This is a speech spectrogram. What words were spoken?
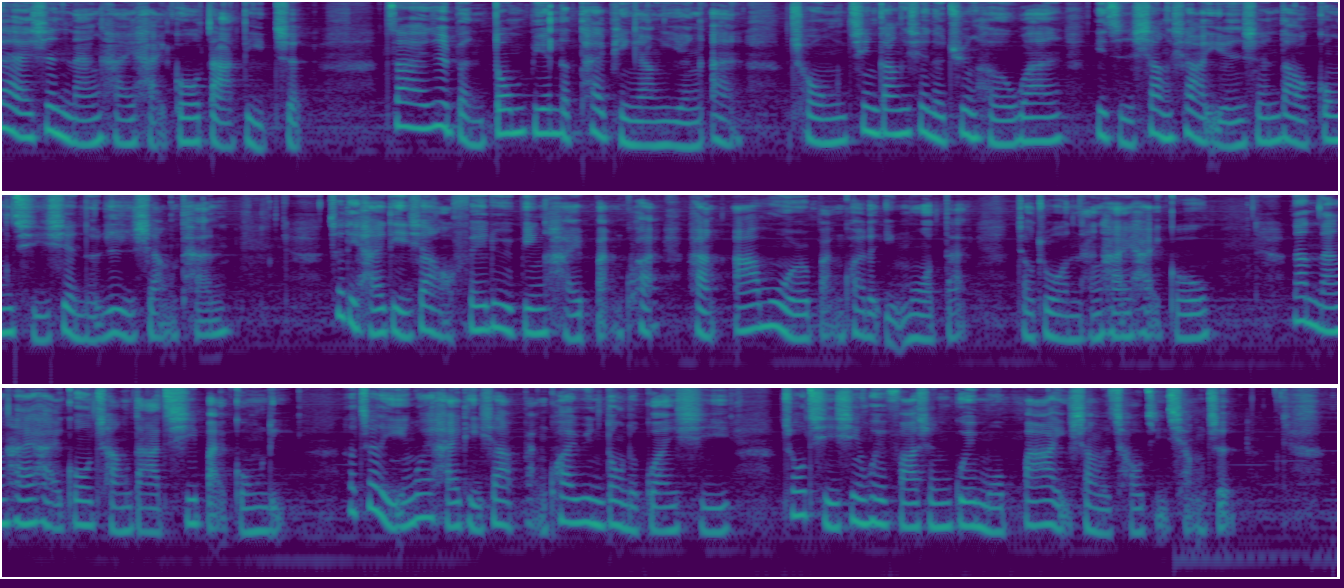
再来是南海海沟大地震，在日本东边的太平洋沿岸，从静冈县的骏河湾一直向下延伸到宫崎县的日向滩，这里海底下有菲律宾海板块和阿穆尔板块的隐没带，叫做南海海沟。那南海海沟长达七百公里，那这里因为海底下板块运动的关系，周期性会发生规模八以上的超级强震。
